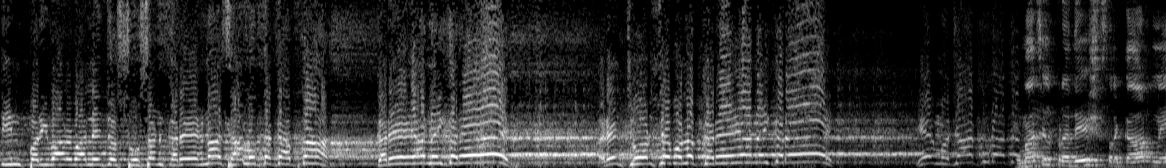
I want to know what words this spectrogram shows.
तीन परिवार वाले जो शोषण करे है ना, सालों तक आपका, करे या नहीं करे? अरे ज़ोर से बोलो, करे या नहीं करे? ये मज़ाक उड़ाते हिमाचल प्रदेश सरकार ने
